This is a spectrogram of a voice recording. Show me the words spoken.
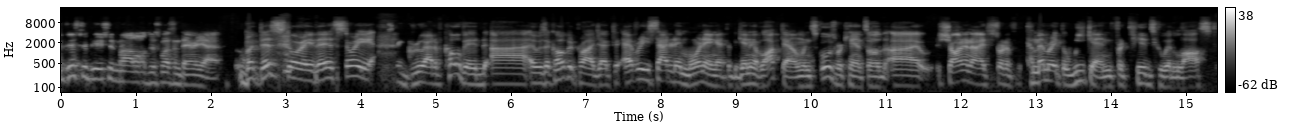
The distribution model just wasn't there yet. But this story, this story actually grew out of COVID. Uh, it was a COVID project. Every Saturday morning at the beginning of lockdown, when schools were canceled, uh, Shawn and I to sort of commemorate the weekend for kids who had lost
